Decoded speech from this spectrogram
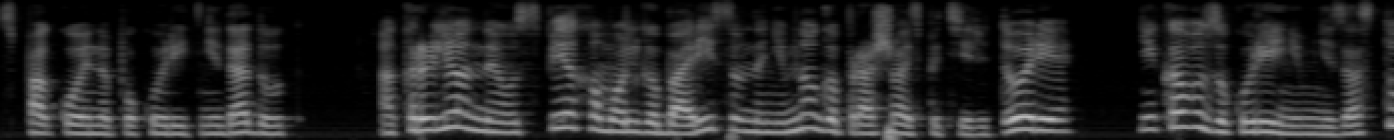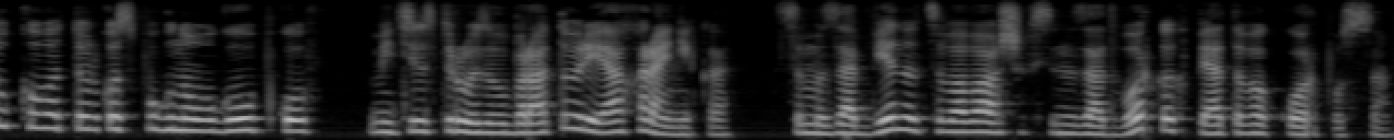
спокойно покурить не дадут. Окрыленная успехом, Ольга Борисовна немного прошлась по территории, никого за курением не застукала, только спугнула голубков, медсестру из лаборатории охранника, самозабвенно целовавшихся на задворках пятого корпуса.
